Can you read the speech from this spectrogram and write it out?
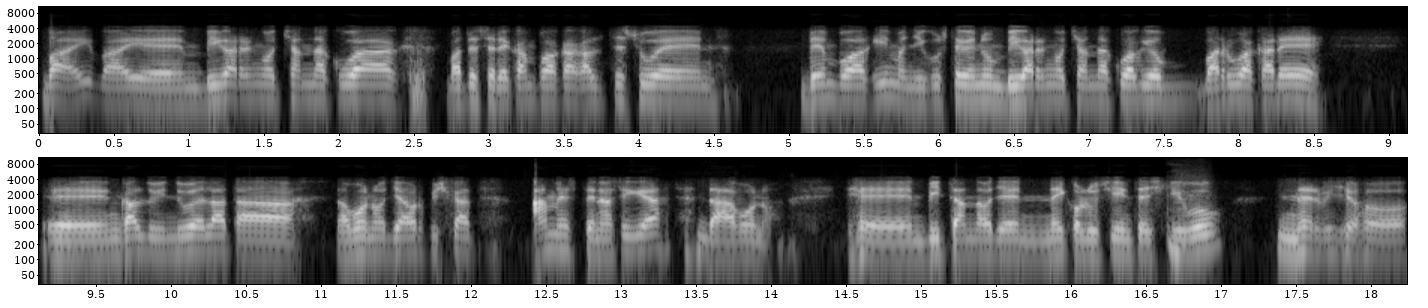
Bai, bai, en, bigarrengo txandakuak batez ere kanpoak agaltze zuen denboakin, baina ikuste genuen bigarrengo txandakoak jo barruak are e, galdu induela, eta, da, bueno, ja hor pixkat amesten hasi geha, da, bueno, e, bitan da hoien nahiko luzien teizkigu, nerbio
